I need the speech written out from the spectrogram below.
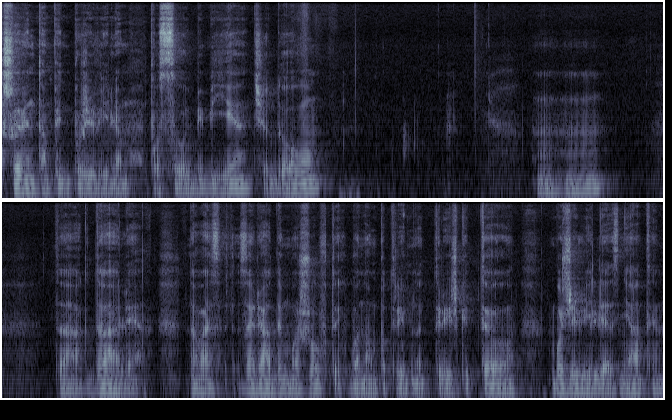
що він там під божевіллям? По собі б'є, чудово. Угу. Так, далі. Давай зарядимо жовтих, бо нам потрібно трішки того божевілля зняти.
